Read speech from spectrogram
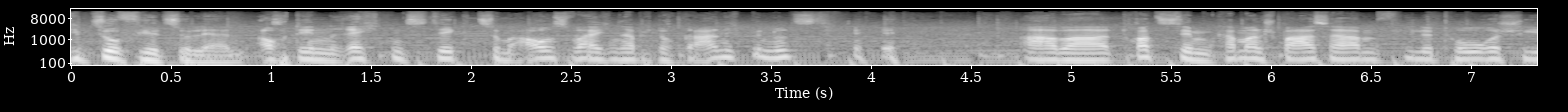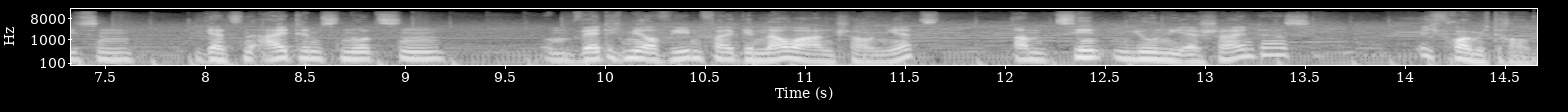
gibt so viel zu lernen. Auch den rechten Stick zum Ausweichen habe ich noch gar nicht benutzt. aber trotzdem kann man Spaß haben, viele Tore schießen, die ganzen Items nutzen. Ähm, Werde ich mir auf jeden Fall genauer anschauen jetzt. Am 10. Juni erscheint das. Ich freue mich drauf.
